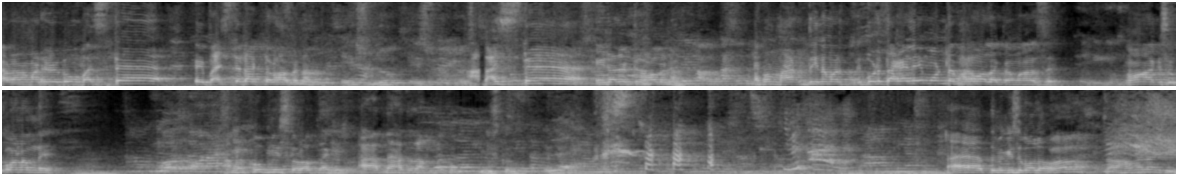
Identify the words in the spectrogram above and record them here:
আর আমার মাঠে এরকম বাঁচতে এই বাঁচতে ডাক্তার হবে না। বাঁচতে এই ডাক্তার হবে না। এখন মার দুই নাম্বার করে তাকাইলেই মনটা ভালো লাগবে আমার আছে কিছু কোন আপনি আমরা খুব মিস করব আপনাকে। আর আপনার হাতে আমরা খুব মিস করব। হ্যাঁ তুমি কিছু বলো। চা হবে নাকি?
